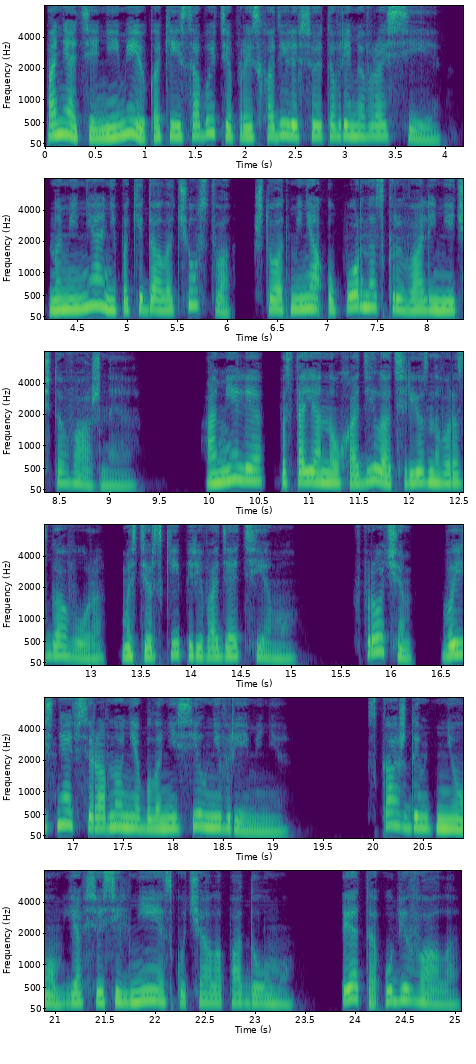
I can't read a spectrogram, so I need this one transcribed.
Понятия не имею, какие события происходили все это время в России, но меня не покидало чувство, что от меня упорно скрывали нечто важное. Амелия постоянно уходила от серьезного разговора, мастерски переводя тему. Впрочем, Выяснять все равно не было ни сил, ни времени. С каждым днем я все сильнее скучала по дому. Это убивало.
